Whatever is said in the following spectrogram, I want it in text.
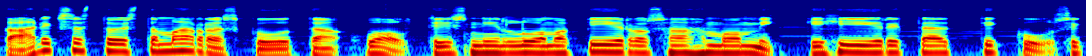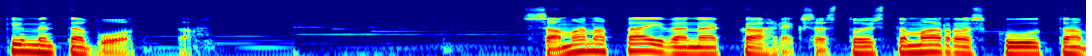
18. marraskuuta Walt Disneyn luoma piirroshahmo Mikki Hiiri täytti 60 vuotta. Samana päivänä 18. marraskuuta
